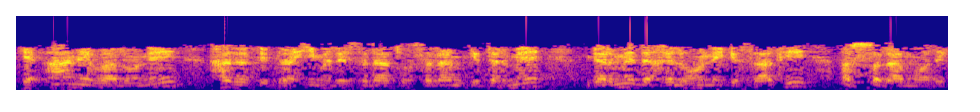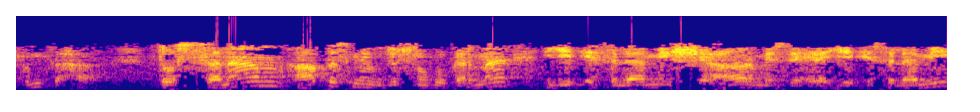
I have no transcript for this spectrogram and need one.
کہ آنے والوں نے حضرت ابراہیم علیہ السلاۃ والسلام کے در میں گھر میں داخل ہونے کے ساتھ ہی السلام علیکم کہا۔ تو سلام آپس میں ایک دوسروں کو کرنا، یہ اسلامی شعار میں سے ہے، یہ اسلامی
